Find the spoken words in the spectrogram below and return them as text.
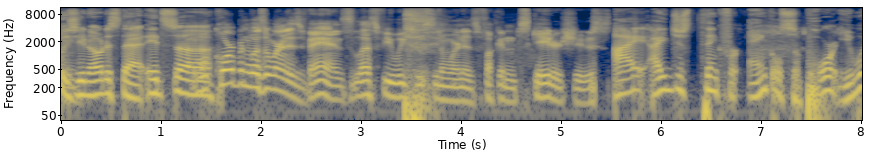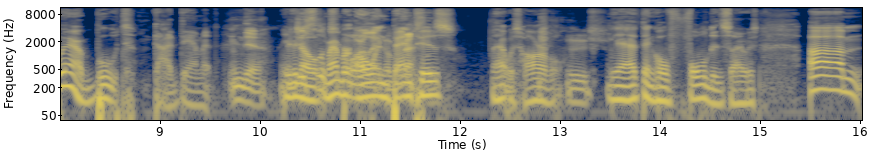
shoes. You notice that? It's uh. Well, Corbin wasn't wearing his Vans. The last few weeks we've seen him wearing his fucking skater shoes. I I just think for ankle support, you wear a boot. God damn it! Yeah, Even just though remember more like Owen bent his, that was horrible. Yeah, that thing whole folded sideways. Um,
